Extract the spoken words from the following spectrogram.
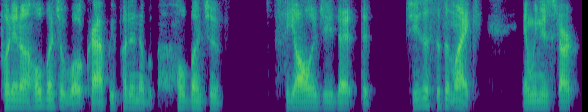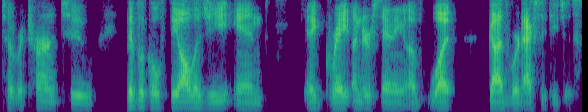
put in a whole bunch of woke crap. We put in a whole bunch of theology that that Jesus doesn't like. And we need to start to return to biblical theology and a great understanding of what God's word actually teaches.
